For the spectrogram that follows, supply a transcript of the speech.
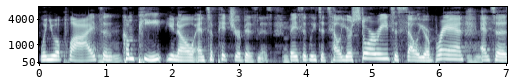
when you apply to mm-hmm. compete, you know, and to pitch your business, mm-hmm. basically to tell your story, to sell your brand, mm-hmm. and to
